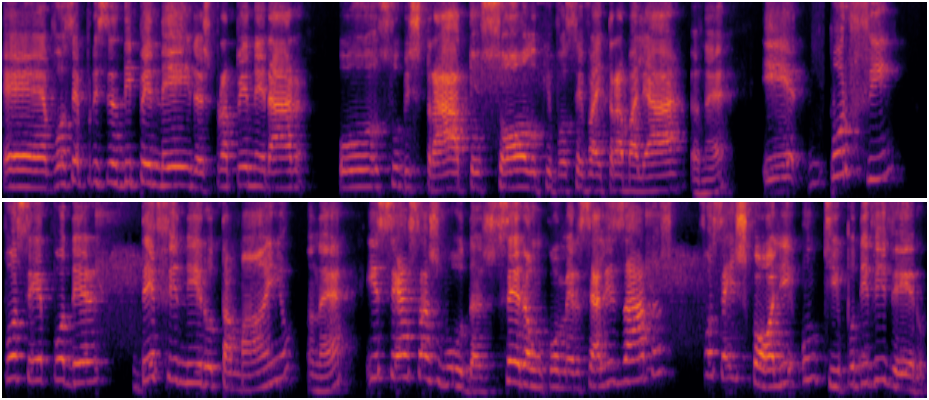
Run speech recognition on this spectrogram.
é, você precisa de peneiras para peneirar o substrato, o solo que você vai trabalhar, né? E, por fim, você poder definir o tamanho, né? E se essas mudas serão comercializadas você escolhe um tipo de viveiro.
